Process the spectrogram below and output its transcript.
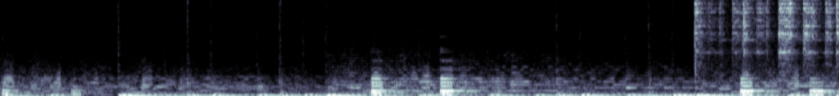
thank you.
